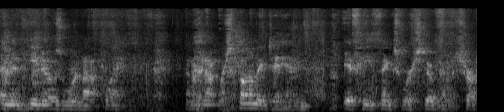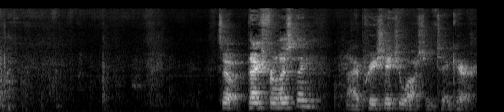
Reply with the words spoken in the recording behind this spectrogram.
and then he knows we're not playing. And I'm not responding to him if he thinks we're still going to try. So, thanks for listening. I appreciate you watching. Take care.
